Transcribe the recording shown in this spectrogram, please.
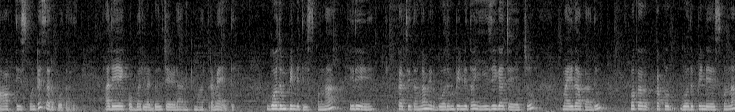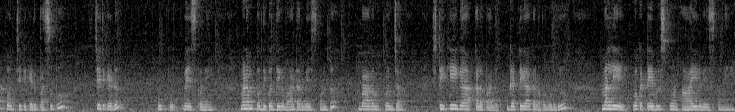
ఆఫ్ తీసుకుంటే సరిపోతుంది. అదే కొబ్బరి లడ్డూలు చేయడానికి మాత్రమే అయితే. గోధుమ పిండి తీసుకున్నా ఇది ఖచ్చితంగా మీరు గోధుమ పిండితో ఈజీగా చేయొచ్చు. మైదా కాదు ఒక కప్పు గోధుమ పిండి వేసుకున్న చిటికెడు పసుపు చిటికెడు ఉప్పు వేసుకొని మనం కొద్ది కొద్దిగా వాటర్ వేసుకుంటూ బాగా కొంచెం స్టికీగా కలపాలి. గట్టిగా కలపకూడదు. మళ్ళీ ఒక టేబుల్ స్పూన్ ఆయిల్ వేసుకొని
